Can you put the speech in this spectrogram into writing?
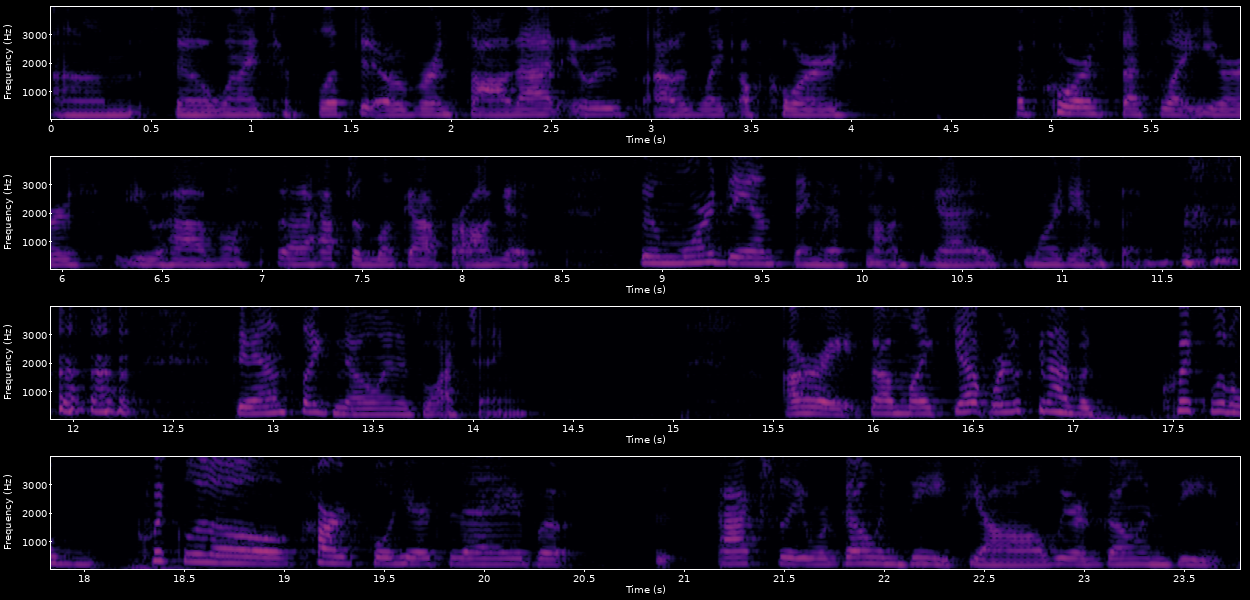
Um, so when I t- flipped it over and saw that, it was I was like, of course, of course, that's what yours you have uh, that I have to look at for August. So more dancing this month, you guys. More dancing. Dance like no one is watching. All right, so I'm like, yep, we're just gonna have a quick little, quick little card pull here today, but actually, we're going deep, y'all. We are going deep.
